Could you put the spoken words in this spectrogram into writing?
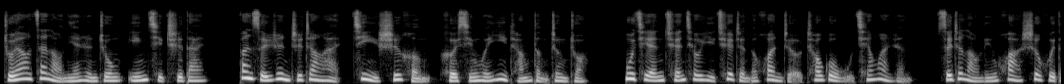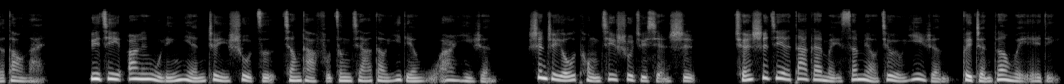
主要在老年人中引起痴呆。伴随认知障碍、记忆失衡和行为异常等症状。目前，全球已确诊的患者超过五千万人。随着老龄化社会的到来，预计二零五零年这一数字将大幅增加到一点五二亿人。甚至有统计数据显示，全世界大概每三秒就有一人被诊断为 AD。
